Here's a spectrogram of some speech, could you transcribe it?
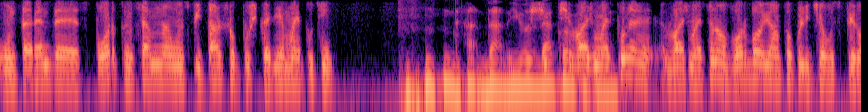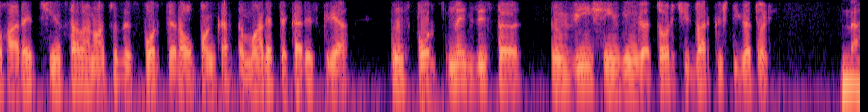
un teren de sport înseamnă un spital și o pușcărie mai puțin. da, da, eu sunt de Și, acord și cu v-aș tine. mai, spune, v-aș mai spune o vorbă, eu am făcut liceul Spiru Haret și în sala noastră de sport era o pancartă mare pe care scria în sport nu există învinși și învingători, ci doar câștigători. Da,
